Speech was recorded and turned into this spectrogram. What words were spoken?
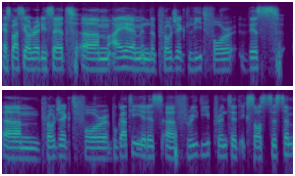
As Basti already said, um, I am in the project lead for this um, project for Bugatti. It is a 3D printed exhaust system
